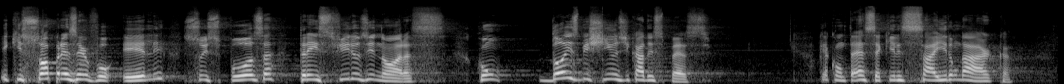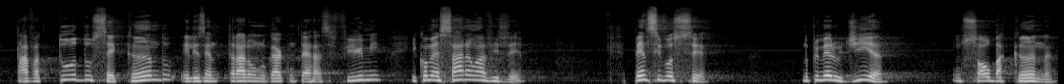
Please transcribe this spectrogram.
e que só preservou ele, sua esposa, três filhos e noras, com dois bichinhos de cada espécie. O que acontece é que eles saíram da arca, estava tudo secando, eles entraram num lugar com terra firme e começaram a viver. Pense você, no primeiro dia, um sol bacana,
